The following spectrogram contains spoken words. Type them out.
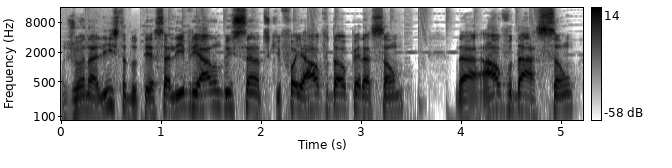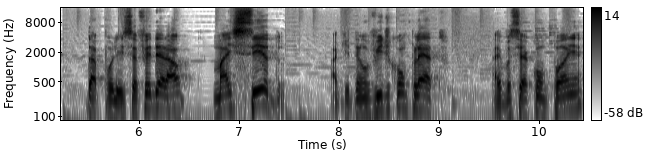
o jornalista do Terça Livre, Alan dos Santos, que foi alvo da operação da, alvo da ação da Polícia Federal mais cedo. Aqui tem um vídeo completo. Aí você acompanha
